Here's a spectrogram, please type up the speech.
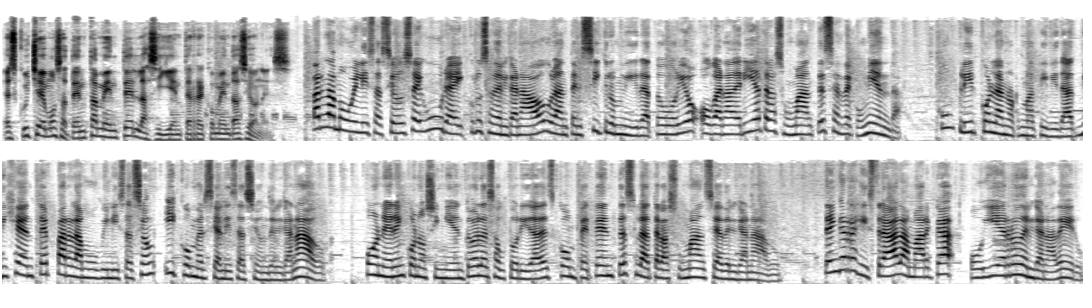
Escuchemos atentamente las siguientes recomendaciones. Para la movilización segura y cruce del ganado durante el ciclo migratorio o ganadería trashumante se recomienda cumplir con la normatividad vigente para la movilización y comercialización del ganado, poner en conocimiento de las autoridades competentes la transhumancia del ganado, tenga registrada la marca o hierro del ganadero,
